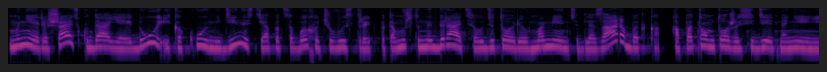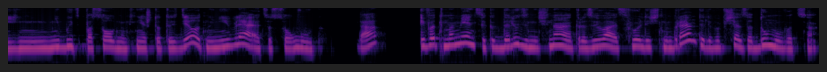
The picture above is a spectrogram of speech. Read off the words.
Мне решать, куда я иду и какую медийность я под собой хочу выстроить. Потому что набирать аудиторию в моменте для заработка, а потом тоже сидеть на ней и не быть способным с ней что-то сделать, ну не является so good. Да? И вот в моменте, когда люди начинают развивать свой личный бренд или вообще задумываться,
